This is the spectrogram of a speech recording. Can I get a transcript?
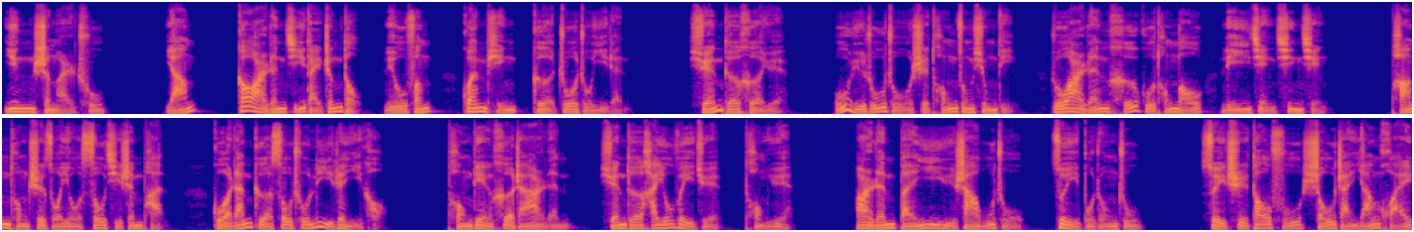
应声而出。杨、高二人急待争斗，刘封、关平各捉住一人。玄德喝曰：“吾与汝主是同宗兄弟，汝二人何故同谋离间亲情？”庞统斥左右搜其身畔，果然各搜出利刃一口。统便喝斩二人。玄德还犹未决，统曰：“二人本意欲杀吾主，罪不容诛。”遂持刀斧手斩杨怀、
